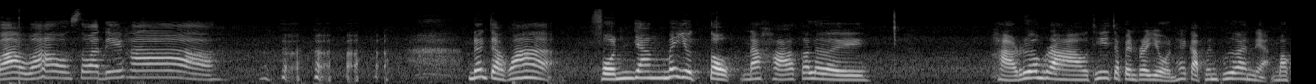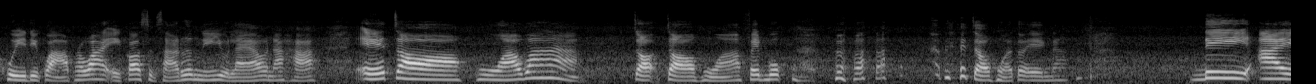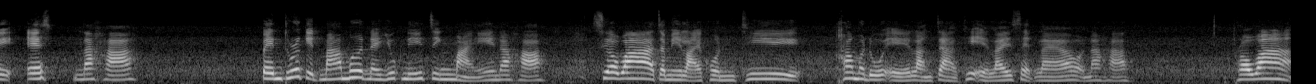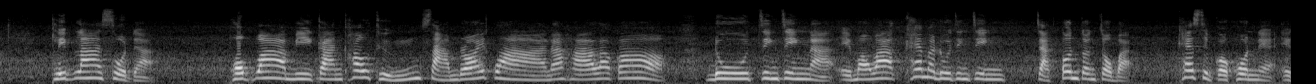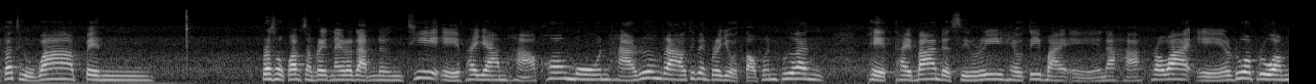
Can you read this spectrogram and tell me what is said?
ว้าวว้าวสวัสดีค่ะ เนื่องจากว่าฝนยังไม่หยุดตกนะคะ ก็เลย หาเรื่องราวที่จะเป็นประโยชน์ให้กับเพื่อนๆเนี่ยมาคุยดีกว่า เพราะว่าเอกก็ศึกษาเรื่องนี้อยู่แล้วนะคะ เอจอหัวว่าเจาะจอหัว Facebook ไม่ใช่จอหัวตัวเองนะ DIS นะคะ เป็นธุรกิจม้ามืดในยุคนี้จริงไหมนะคะ เชื่อว่าจะมีหลายคนที่เข้ามาดูเอหลังจากที่เอไลฟ์เสร็จแล้วนะคะ เพราะว่าคลิปล่าสุดอะพบว่ามีการเข้าถึง 300 กว่านะคะ แล้วก็ดูจริงๆน่ะเอมองว่าแค่มาดูจริง ๆ จากต้นจนจบอะแค่ 10 กว่าคนเนี่ย เอก็ถือว่าเป็น ประสบความสำเร็จในระดับหนึ่งที่เอพยายามหาข้อมูล หาเรื่องราวที่เป็นประโยชน์ต่อเพื่อนๆ เพจไทยบ้าน The Series Healthy by เอนะคะ เพราะว่าเอรวบรวม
